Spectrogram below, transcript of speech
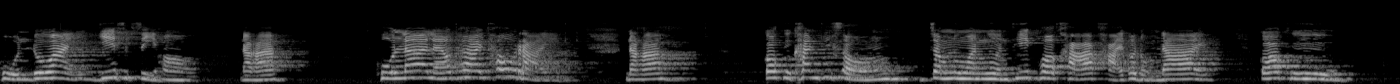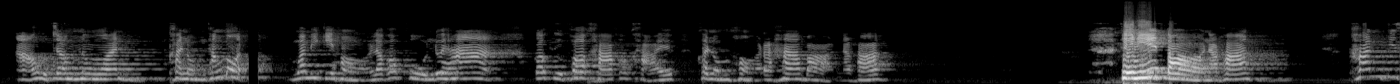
คูณด้วย 24 ห่อนะคะ คูณได้แล้วได้เท่าไหร่นะคะ ก็คือขั้นที่สองจำนวนเงินที่พ่อค้าขายขนมได้ ก็คือเอาจำนวนขนมทั้งหมด ว่ามีกี่ห่อแล้วก็คูณด้วย 5 ก็คือพ่อค้าเขาขายขนมห่อละ 5 บาทนะคะ ทีนี้ต่อนะคะ ขั้นที่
